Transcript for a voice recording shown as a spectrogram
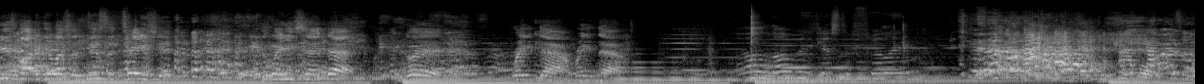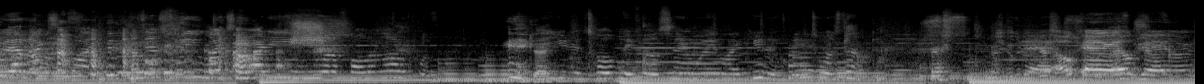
he's about to give us a dissertation. The way he said that. Go ahead, break it down, break it down. Oh, love is just a feeling. It's just when you like somebody, you want to fall in love with them. And Okay. you just hope they feel the same way like you do towards them. True that. Okay, okay.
